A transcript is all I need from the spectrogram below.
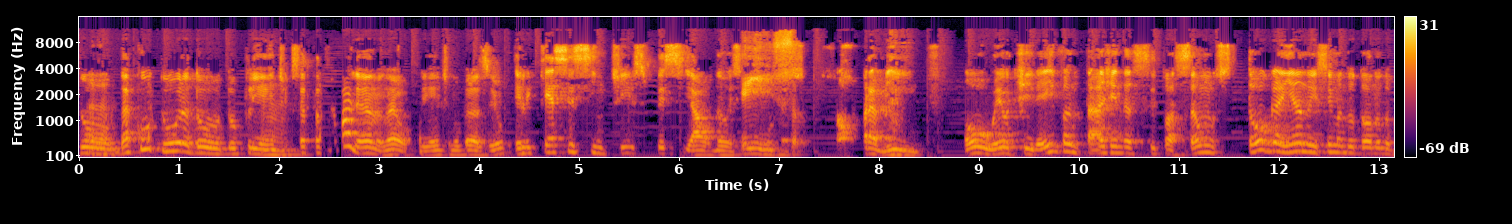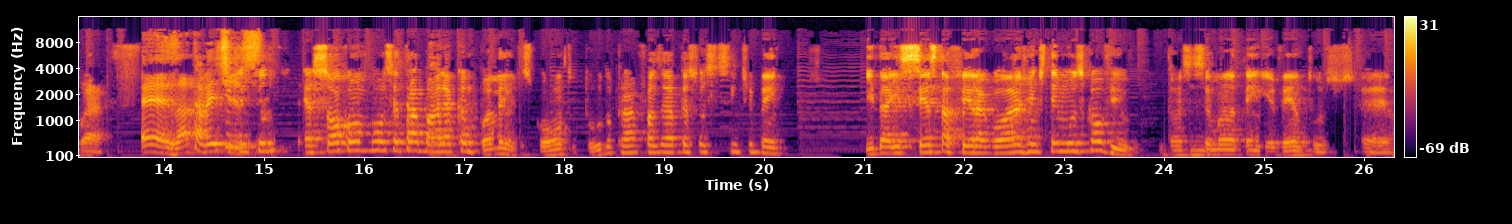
do é. da cultura do, do cliente que você está trabalhando, né? O cliente no Brasil, ele quer se sentir especial. Não, esse isso. É só para mim ou eu tirei vantagem da situação, estou ganhando em cima do dono do bar. É exatamente isso. É só como você trabalha a campanha, o desconto, tudo para fazer a pessoa se sentir bem. E daí, sexta-feira agora, a gente tem música ao vivo. Então, essa hum. semana tem eventos é,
